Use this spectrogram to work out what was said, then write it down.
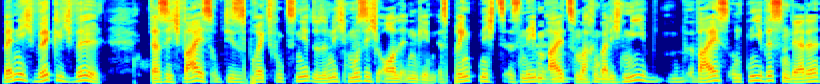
wenn ich wirklich will, dass ich weiß, ob dieses Projekt funktioniert oder nicht, muss ich all in gehen. Es bringt nichts, es nebenbei mhm. zu machen, weil ich nie weiß und nie wissen werde,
